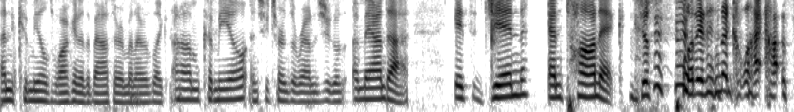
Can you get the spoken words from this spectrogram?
And Camille's walking to the bathroom, and I was like, um, Camille. And she turns around and she goes, Amanda, it's gin and tonic. Just put it in a glass.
